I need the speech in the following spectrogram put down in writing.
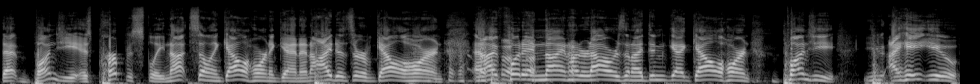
that Bungie is purposefully not selling Gjallarhorn again, and I deserve Gjallarhorn, and I put in 900 hours and I didn't get Gjallarhorn. Bungie, you, I hate you.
